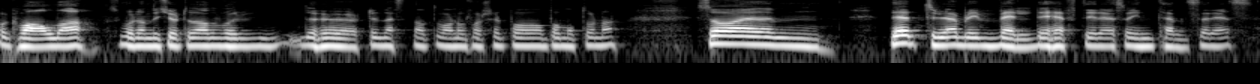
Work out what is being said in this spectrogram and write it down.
på kval da, hvordan de kjørte da, hvor du hørte nesten at det var noe forskjell på, på motoren da. Så um, det tror jeg blir veldig heftig race og intense race.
